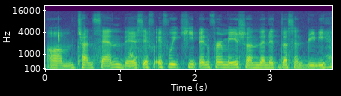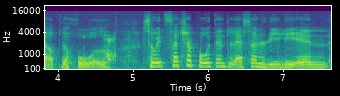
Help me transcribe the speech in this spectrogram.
um, transcend this. If if we keep information, then it doesn't really help the whole. So it's such a potent lesson, really, in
